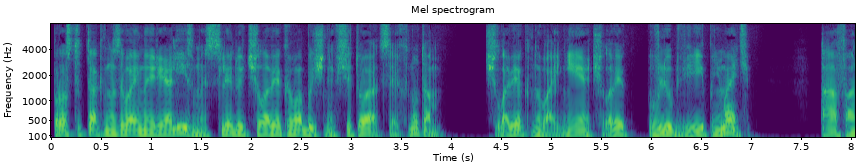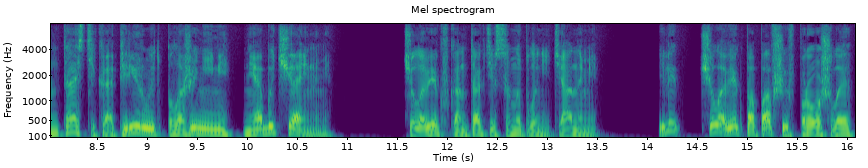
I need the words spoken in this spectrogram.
Просто так называемый реализм исследует человека в обычных ситуациях. Ну там, человек на войне, человек в любви, понимаете? А фантастика оперирует положениями необычайными. Человек в контакте с инопланетянами. Или человек, попавший в прошлое.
